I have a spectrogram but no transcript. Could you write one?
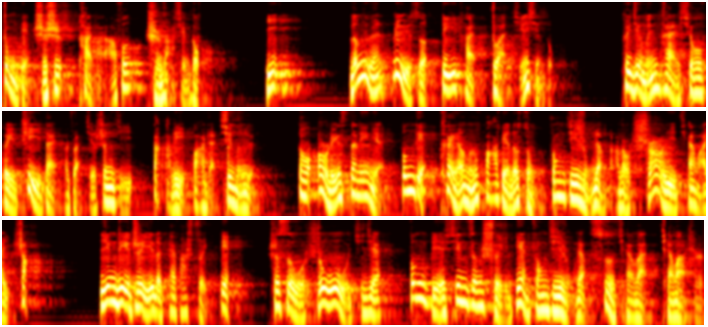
重点实施碳达峰十大行动：一、能源绿色低碳转型行动，推进煤炭消费替代和转型升级，大力发展新能源。到二零三零年，风电、太阳能发电的总装机容量达到十二亿千瓦以上。因地制宜的开发水电。十四五、十五五期间。分别新增水电装机容量四千万千瓦时，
